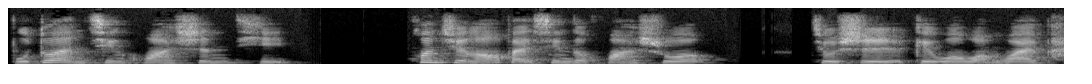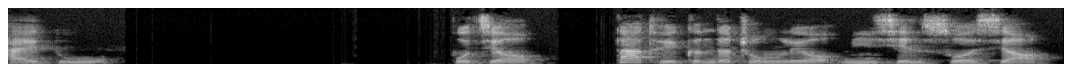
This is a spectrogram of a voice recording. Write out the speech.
不断净化身体。换句老百姓的话说。就是给我往外排毒。不久，大腿根的肿瘤明显缩小，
